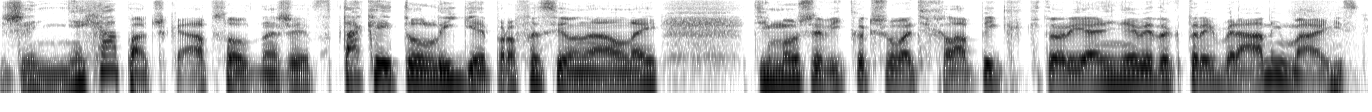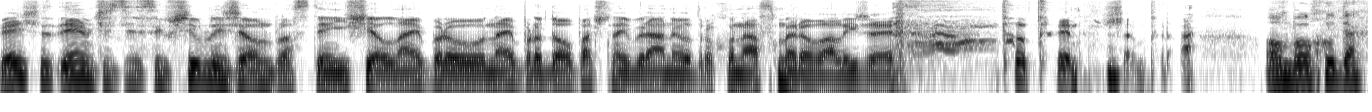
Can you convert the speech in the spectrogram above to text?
že nechápačka, absolútne, že v takejto lige profesionálnej ti môže vykočovať chlapík, ktorý ani nevie, do ktorej brány má ísť. Vieš, neviem, či ste si všimli, že on vlastne išiel najprv, najprv do opačnej brány, ho trochu nasmerovali, že toto je naša brána. On bol chudák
